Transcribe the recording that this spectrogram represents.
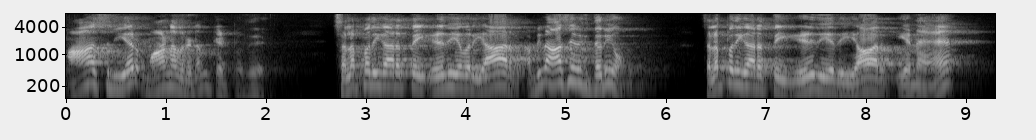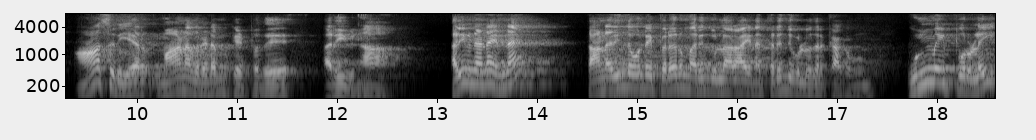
ஆசிரியர் மாணவரிடம் கேட்பது. சிலப்பதிகாரத்தை எழுதியவர் யார் அப்படின்னு ஆசிரியருக்கு தெரியும். சிலப்பதிகாரத்தை எழுதியது யார் என ஆசிரியர் மாணவரிடம் கேட்பது அறிவினா. அறிவினானா என்ன? தான் அறிந்த ஒன்றை பிறரும் அறிந்துள்ளாரா என தெரிந்து கொள்வதற்காகவும் உண்மை பொருளை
